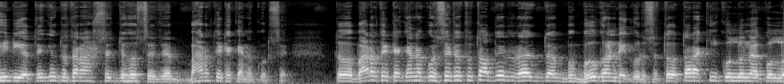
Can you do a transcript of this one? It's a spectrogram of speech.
ভিডিওতে, কিন্তু তারা আশ্চর্য হচ্ছে যে ভারত এটা কেন করছে? তো ভারত এটা কেন করছে? এটা তো তাদের ভূখণ্ডে করছে। তো তারা কি করল, না করল?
